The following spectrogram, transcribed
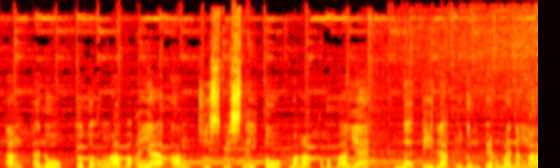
Ang tanong, totoo nga ba kaya ang chismis na ito mga kababayan na tila kinumpirma na nga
